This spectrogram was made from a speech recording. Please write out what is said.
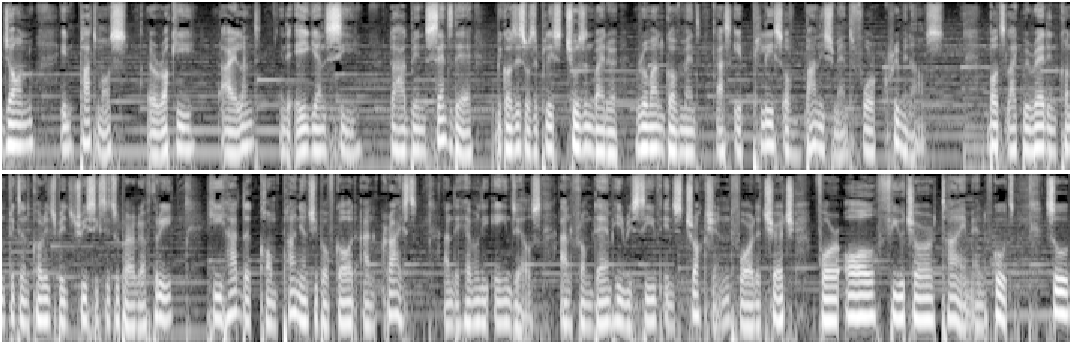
John in Patmos, a rocky island in the Aegean Sea, that had been sent there because this was a place chosen by the Roman government as a place of banishment for criminals. But, like we read in Conflict and Courage, page 362, paragraph 3, he had the companionship of God and Christ and the heavenly angels, and from them he received instruction for the church for all future time. End of quote. So,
